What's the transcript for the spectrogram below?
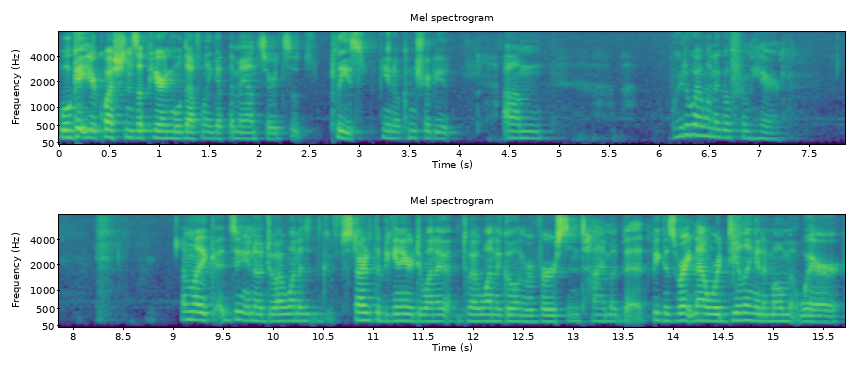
we'll get your questions up here, and we'll definitely get them answered. So please, you know, contribute. Um, where do I want to go from here? I'm like, do you know, do I want to start at the beginning or do I want to do I want to go in reverse in time a bit? Because right now we're dealing in a moment where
